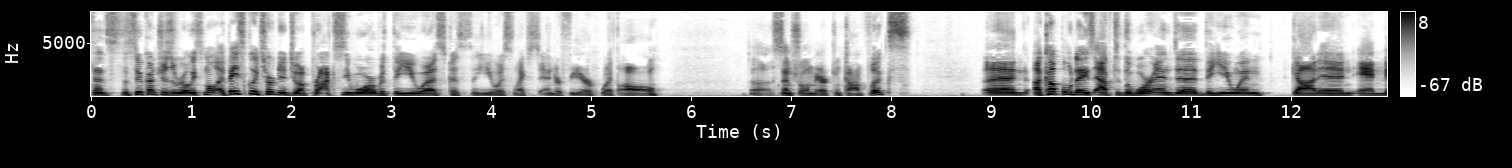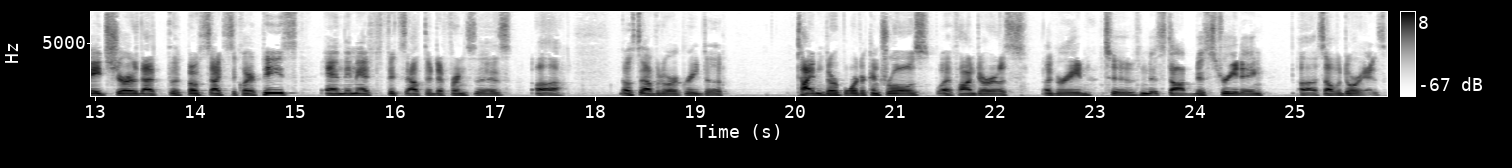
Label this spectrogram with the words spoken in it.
since the two countries are really small. It basically turned into a proxy war with the U.S. because the U.S. likes to interfere with all uh, Central American conflicts. And a couple days after the war ended, the UN got in and made sure that the, both sides declared peace, and they managed to fix out their differences. Uh, El Salvador agreed to tighten their border controls, if Honduras agreed to stop mistreating uh, Salvadorians,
